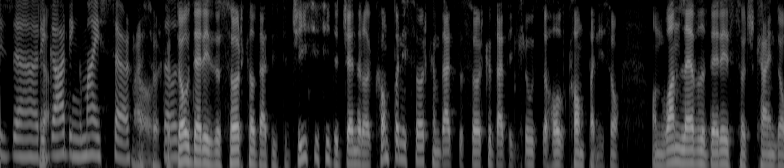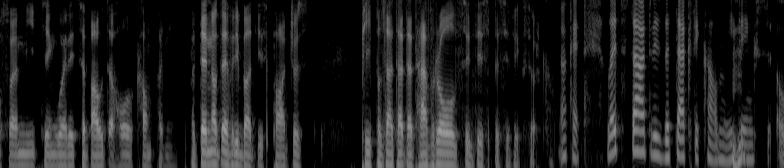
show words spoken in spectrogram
is uh, Yeah. regarding my circle. My circle. Those- Though there is a circle that is the GCC, the general company circle, and that's the circle that includes the whole company. So on one level, there is such kind of a meeting where it's about the whole company, but then not everybody is part, just people that that, that have roles in this specific circle. Okay, let's start with the tactical meetings uh,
